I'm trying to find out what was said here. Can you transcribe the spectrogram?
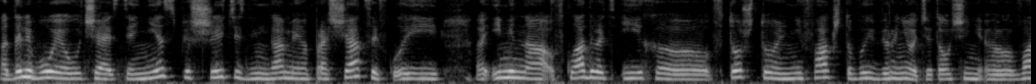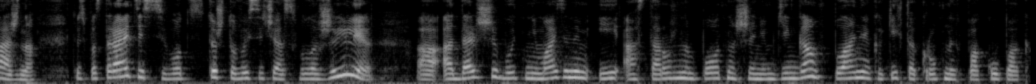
а, долевое участие, не спешите с деньгами прощаться и, и а, именно вкладывать их э, в то, что не факт, что вы вернете. Это очень э, важно. То есть постарайтесь вот то, что вы сейчас вложили, а, а дальше быть внимательным и осторожным по отношению к деньгам в плане каких-то крупных покупок.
